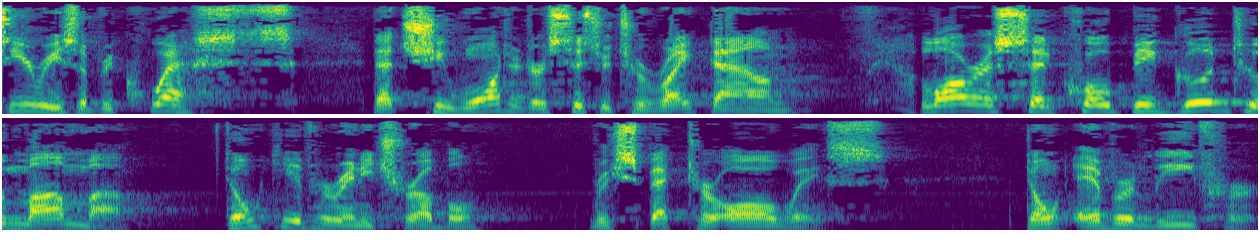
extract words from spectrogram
series of requests that she wanted her sister to write down. Laura said, quote, be good to mama. Don't give her any trouble. Respect her always. Don't ever leave her.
